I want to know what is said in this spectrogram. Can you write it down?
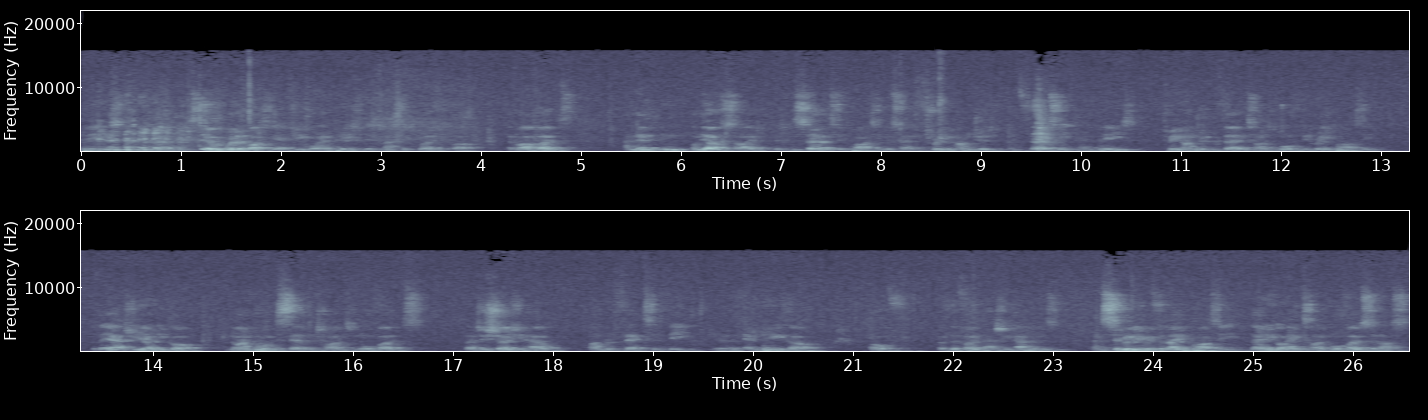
MPs. still, we would have liked to get a few more MPs for this massive growth of our, of our votes. And then in, on the other side, the Conservative Party returned 330 MPs, 330 times more than the Green Party. But they actually only got 9.7 times more votes. That just shows you how unreflective the, you know, the MPs are of, of the vote that actually happens. And similarly with the Labour Party, they only got eight times more votes than us,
